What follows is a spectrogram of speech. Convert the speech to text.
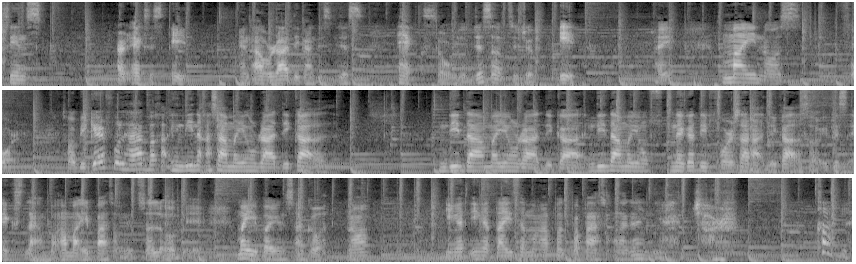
Since our x is 8, and our radicand is just x. So, we'll just substitute 8. Okay? Minus 4. So, be careful ha, baka hindi nakasama yung radical. Hindi dama yung radical, hindi dama yung negative 4 sa radical. So, it is x lang. Baka maipasok nito sa loob eh. May iba yung sagot, no? Ingat-ingat tayo sa mga pagpapasok na ganyan. Char. Kala.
